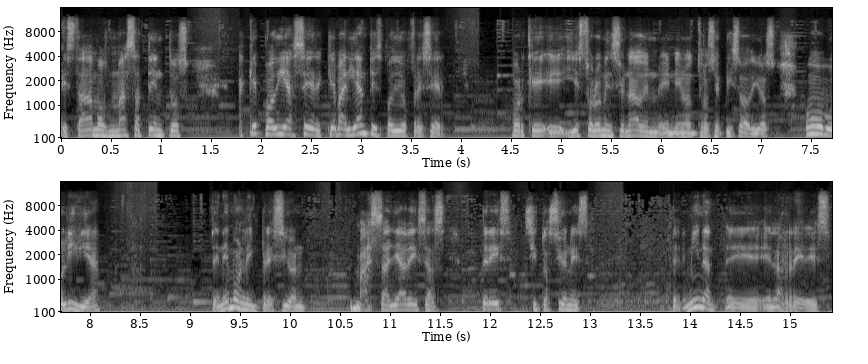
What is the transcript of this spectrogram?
estábamos más atentos a qué podía hacer, qué variantes podía ofrecer. Porque, eh, y esto lo he mencionado en, otros episodios, como Bolivia, tenemos la impresión, más allá de esas tres situaciones, terminan eh, en las redes,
